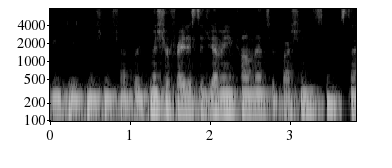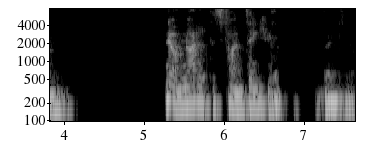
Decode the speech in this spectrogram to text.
Thank you, Commissioner Shepard. Commissioner Freitas, did you have any comments or questions at this time? No, not at this time. Thank you. Thank you.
